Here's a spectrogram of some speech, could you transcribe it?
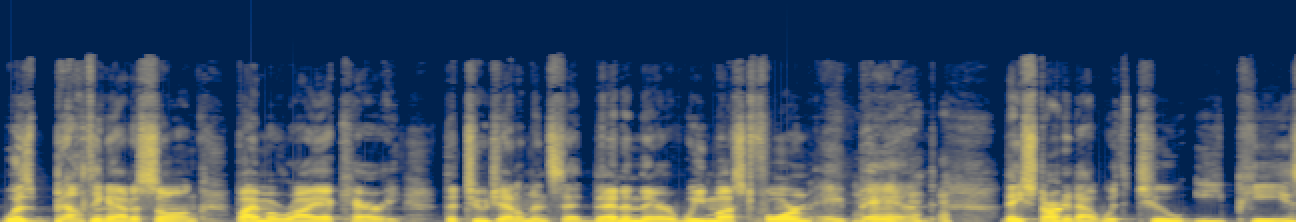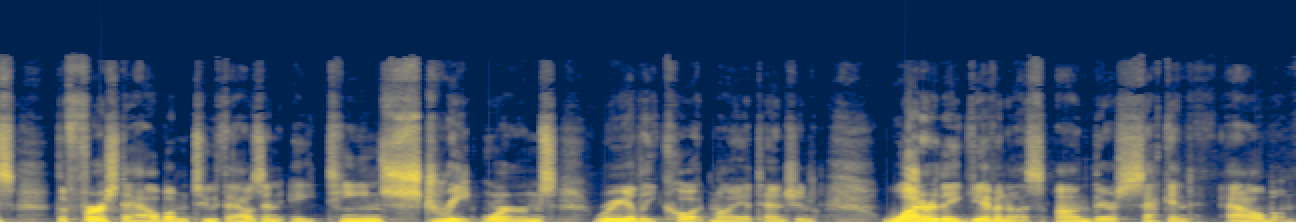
was belting out a song by Mariah Carey. The two gentlemen said, then and there, we must form a band. They started out with two EPs. The first album, 2018, Street Worms, really caught my attention. What are they giving us on their second album?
